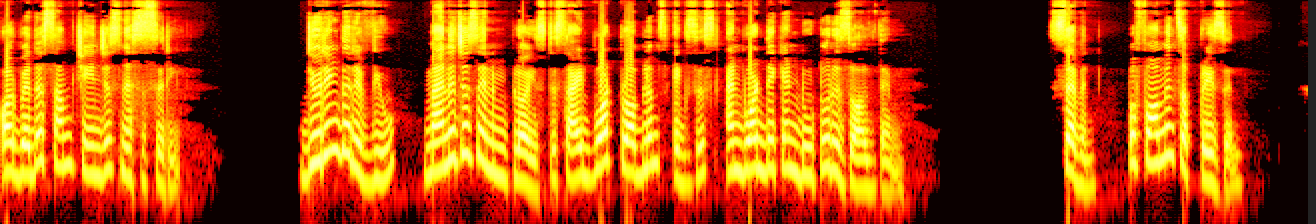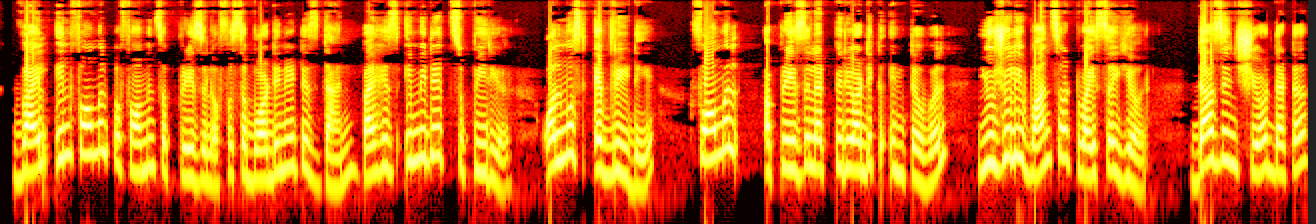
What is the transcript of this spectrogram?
or whether some change is necessary. During the review, managers and employees decide what problems exist and what they can do to resolve them. 7. Performance appraisal while informal performance appraisal of a subordinate is done by his immediate superior almost every day, formal appraisal at periodic interval, usually once or twice a year, does ensure that a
